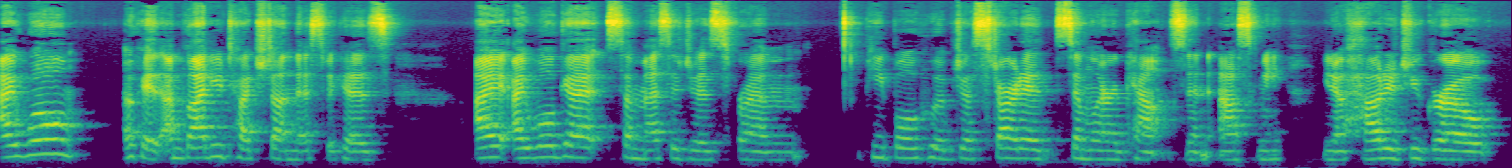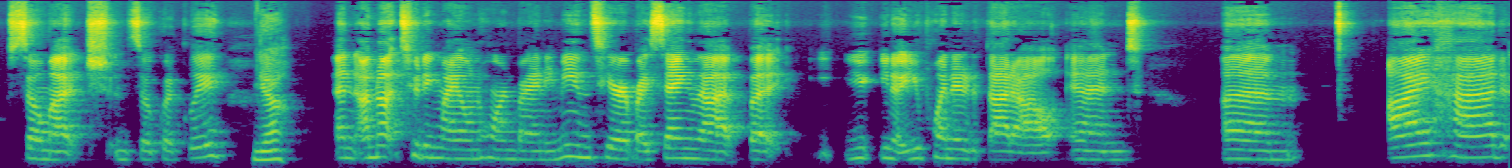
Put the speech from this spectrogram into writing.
I will, okay, I'm glad you touched on this because I, I will get some messages from people who have just started similar accounts and ask me, you know, how did you grow so much and so quickly? Yeah. And I'm not tooting my own horn by any means here by saying that, but you you know, you pointed that out and um I had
